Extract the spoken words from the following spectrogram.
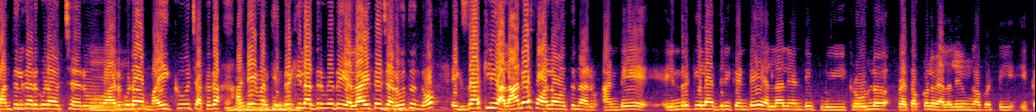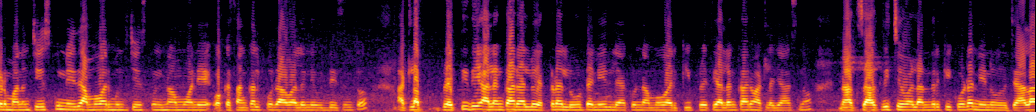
పంతులు గారు కూడా వచ్చారు వారు కూడా మైక్ చక్కగా అంటే మనకి ఇంద్రకీలాద్రి మీద ఎలా అయితే జరుగుతుందో ఎగ్జాక్ట్లీ అలానే ఫాలో అవుతున్నారు. అంటే ఇంద్రకీలాద్రి కంటే వెళ్ళాలి అంటే ఇప్పుడు ఈ క్రౌడ్లో ప్రతి ఒక్కళ్ళు వెళ్ళలేము కాబట్టి ఇక్కడ మనం చేసుకునేది అమ్మవారి ముందు చేసుకుంటున్నాము అనే ఒక సంకల్పం రావాలనే ఉద్దేశంతో అట్లా ప్రతిదీ అలంకారాల్లో ఎక్కడ లోటు అనేది లేకుండా అమ్మవారికి ప్రతి అలంకారం అట్లా చేస్తున్నాం. నాకు సహకరించే వాళ్ళందరికీ కూడా నేను చాలా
